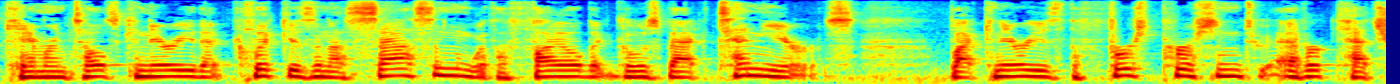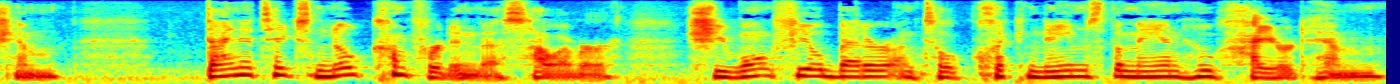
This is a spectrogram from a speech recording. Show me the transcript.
Cameron tells Canary that Click is an assassin with a file that goes back 10 years. Black Canary is the first person to ever catch him. Dinah takes no comfort in this, however. She won't feel better until Click names the man who hired him.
